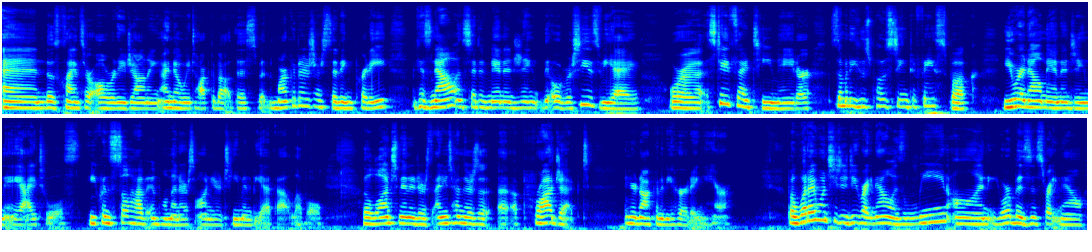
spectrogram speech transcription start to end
And those clients are already drowning. I know we talked about this, but the marketers are sitting pretty because now instead of managing the overseas VA or a stateside teammate or somebody who's posting to Facebook, you are now managing the AI tools. You can still have implementers on your team and be at that level. The launch managers, anytime there's a, a project, you're not going to be hurting here. But what I want you to do right now is lean on your business right now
